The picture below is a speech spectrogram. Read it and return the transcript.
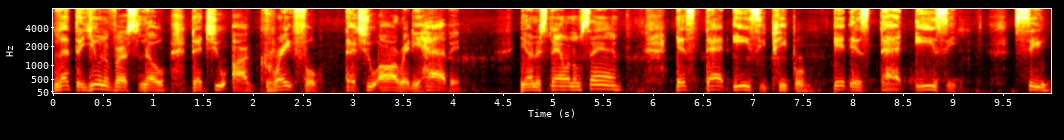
let the universe know that you are grateful that you already have it. You understand what I'm saying? It's that easy, people. It is that easy. See,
